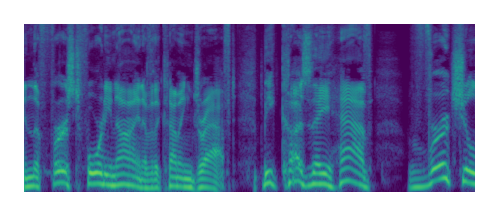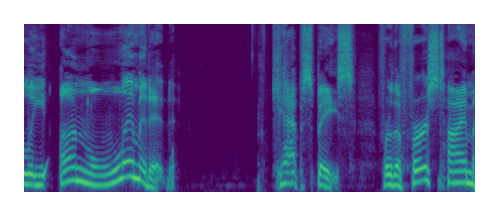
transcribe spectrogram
in the first 49 of the coming draft because they have virtually unlimited cap space for the first time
